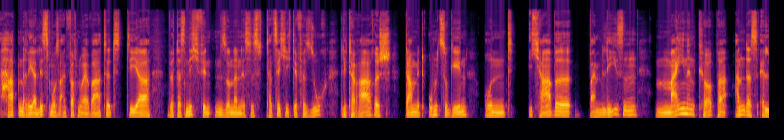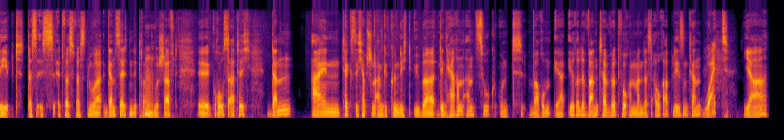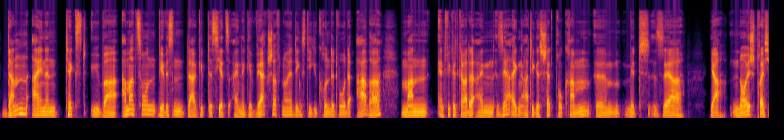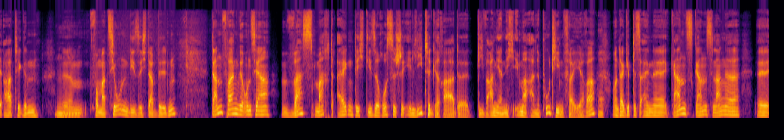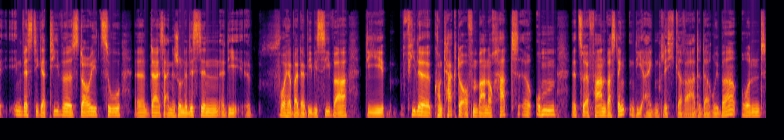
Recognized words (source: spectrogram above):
harten Realismus einfach nur erwartet, der wird das nicht finden, sondern es ist tatsächlich der Versuch, literarisch damit umzugehen. Und ich habe beim Lesen meinen Körper anders erlebt. Das ist etwas, was nur ganz selten Literatur hm. schafft. Äh, großartig. Dann ein Text, ich habe schon angekündigt, über den Herrenanzug und warum er irrelevanter wird, woran man das auch ablesen kann. What? Ja, dann einen Text über Amazon. Wir wissen, da gibt es jetzt eine Gewerkschaft neuerdings, die gegründet wurde, aber man entwickelt gerade ein sehr eigenartiges Chatprogramm ähm, mit sehr ja neusprechartigen mhm. ähm, Formationen, die sich da bilden. Dann fragen wir uns ja, was macht eigentlich diese russische Elite gerade? Die waren ja nicht immer alle Putin-Verehrer. Ja. Und da gibt es eine ganz, ganz lange äh, investigative Story zu. Äh, da ist eine Journalistin, die äh, vorher bei der BBC war, die viele Kontakte offenbar noch hat, äh, um äh, zu erfahren, was denken die eigentlich gerade darüber. Und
